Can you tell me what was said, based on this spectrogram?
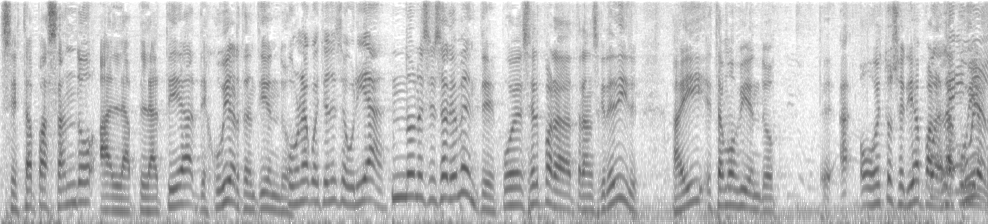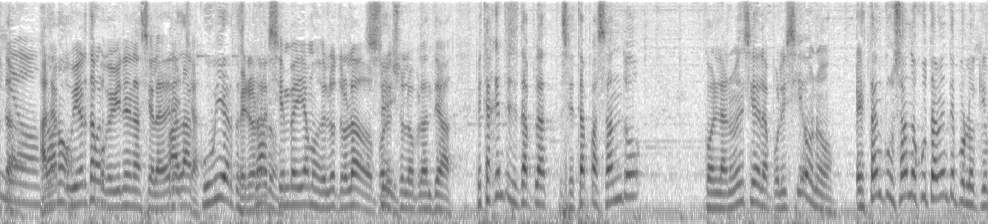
se está pasando a la platea descubierta, entiendo. Por una cuestión de seguridad. No necesariamente, puede ser para transgredir. Ahí estamos viendo. eh, a- o esto sería para Porque la cubierta. niños. A la No, no, cubierta por- porque vienen hacia la a la derecha. cubierta, Pero claro. recién veíamos del otro lado, por Sí. eso lo planteaba. ¿Esta gente se está, se está pasando con la anuencia de la policía o no? Están cruzando justamente por lo que,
